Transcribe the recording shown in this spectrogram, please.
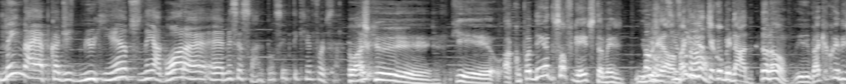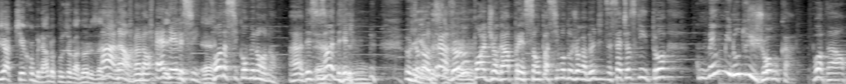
nem na época de 1500, nem agora é, é necessário. Então sempre tem que reforçar. Eu acho que, que a culpa nem é do Southgate também, Não, no não, geral. racismo Vai que ele não. já tinha combinado. Não, não. E vai que ele já tinha combinado com os jogadores ali, Ah, né? não, não, não. Tipo, É ele- dele sim. é. Foda-se se combinou ou não. A decisão é, dele. O, jogador, o treinador foi- não pode jogar a pressão pra cima do jogador de 17 anos que entrou com nem um minuto de jogo, cara. Pô, não.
